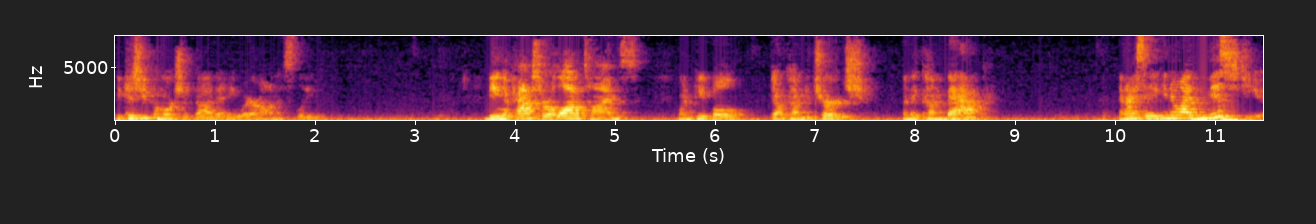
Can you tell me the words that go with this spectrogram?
because you can worship God anywhere, honestly. Being a pastor, a lot of times when people don't come to church, when they come back, and I say, you know, I've missed you.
